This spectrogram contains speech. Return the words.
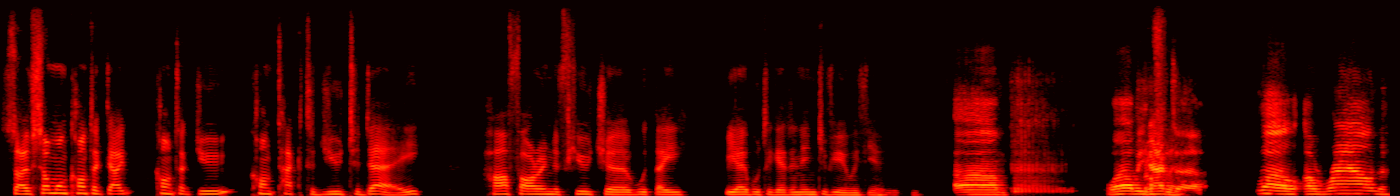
So if someone contacted contact you contacted you today, how far in the future would they be able to get an interview with you? Um, well, we have to, well, around,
